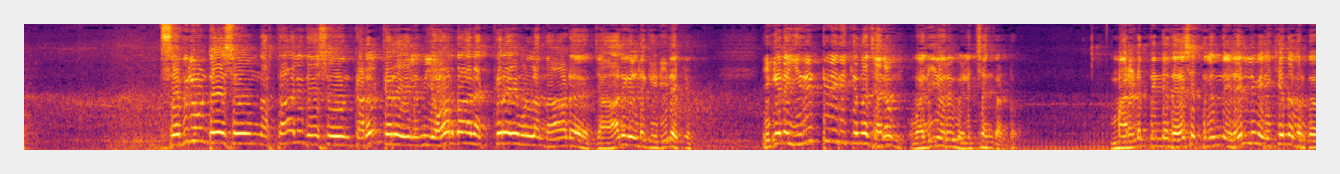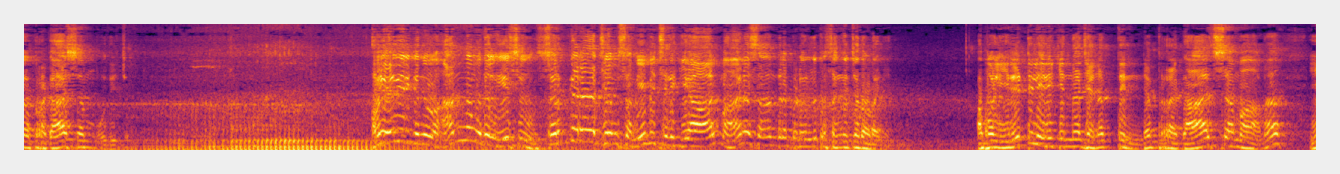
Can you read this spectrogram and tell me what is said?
സെബുലൂൺ ദേശവും നഫ്താലി ദേശവും കടൽക്കരയിലും യോർദാൻ അക്കരയുമുള്ള നാട് ജാതികളുടെ കിടിയിലേക്കും ഇങ്ങനെ ഇരുട്ടിയിരിക്കുന്ന ജനം വലിയൊരു വെളിച്ചം കണ്ടു. മരണത്തിന്റെ ദേശത്തിലും നിഴലിലും ഇരിക്കുന്നവർക്ക് പ്രകാശം ഉദിച്ചു. അവർ എഴുതിയിരിക്കുന്നു അന്ന് മുതൽ യേശു സ്വർഗരാജ്യം സമീപിച്ചിരിക്കാൻ മാനസാന്തരപ്പെടുമെന്ന് പ്രസംഗിച്ചു തുടങ്ങി. അപ്പോൾ ഇരുട്ടിലിരിക്കുന്ന ജനത്തിന്റെ പ്രകാശമാണ്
